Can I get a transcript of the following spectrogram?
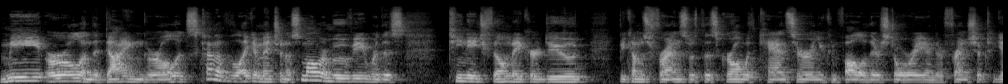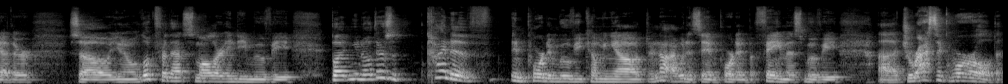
Me, Earl, and the Dying Girl. It's kind of, like I mentioned, a smaller movie where this teenage filmmaker dude becomes friends with this girl with cancer and you can follow their story and their friendship together. So, you know, look for that smaller indie movie. But, you know, there's a kind of important movie coming out, or not, I wouldn't say important, but famous movie, uh, Jurassic World.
